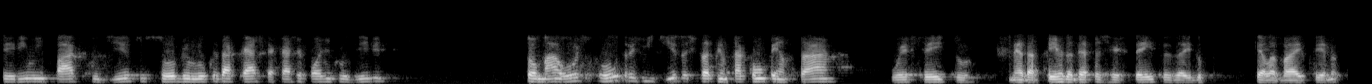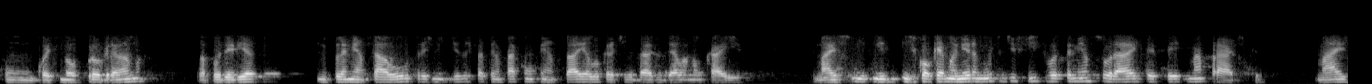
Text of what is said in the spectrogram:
seria o impacto disso sobre o lucro da Caixa. A Caixa pode, inclusive, tomar outras medidas para tentar compensar o efeito né, da perda dessas receitas aí do, que ela vai ter com, com esse novo programa. Ela poderia implementar outras medidas para tentar compensar e a lucratividade dela não cair. Mas, e, e, de qualquer maneira, é muito difícil você mensurar esse efeito na prática. Mas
